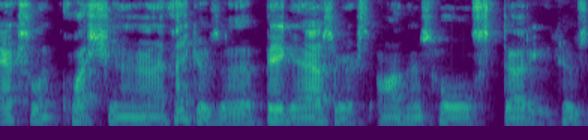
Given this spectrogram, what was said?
excellent question. And I think is a big asterisk on this whole study because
